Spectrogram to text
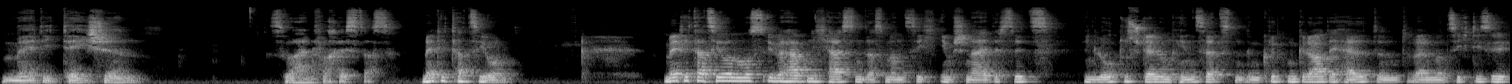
Meditation. So einfach ist das. Meditation. Meditation muss überhaupt nicht heißen, dass man sich im Schneidersitz in Lotusstellung hinsetzt und den Rücken gerade hält und weil man sich diese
